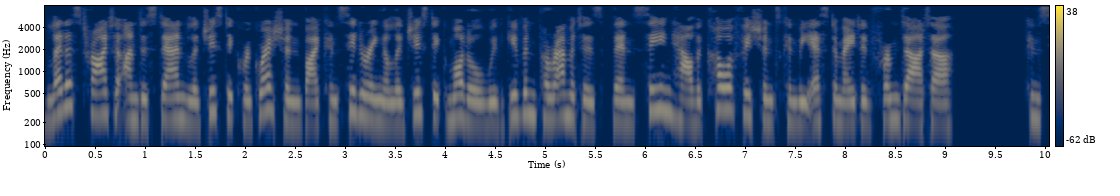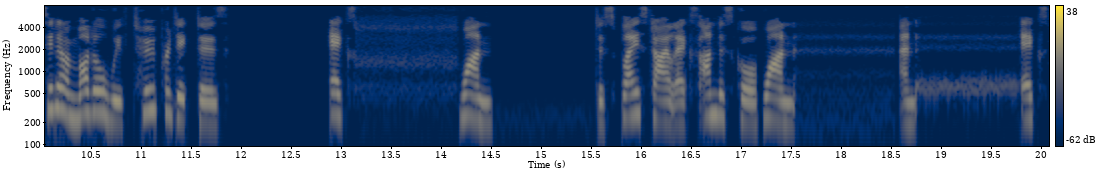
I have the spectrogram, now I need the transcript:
Let us try to understand logistic regression by considering a logistic model with given parameters, then seeing how the coefficients can be estimated from data. Consider a model with two predictors. X 1 display style x underscore 1 and x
